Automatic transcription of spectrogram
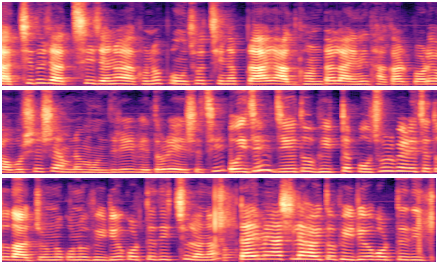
যাচ্ছি তো যাচ্ছি যেন এখনও পৌঁছচ্ছি না। প্রায় আধ ঘণ্টা লাইনে থাকার পরে অবশেষে আমরা মন্দিরের ভেতরে এসেছি। ওই যে যেহেতু ভিড়টা প্রচুর বেড়েছে তো তার জন্য কোনো ভিডিও করতে দিচ্ছিল না। টাইমে আসলে হয়তো ভিডিও করতে দিত।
